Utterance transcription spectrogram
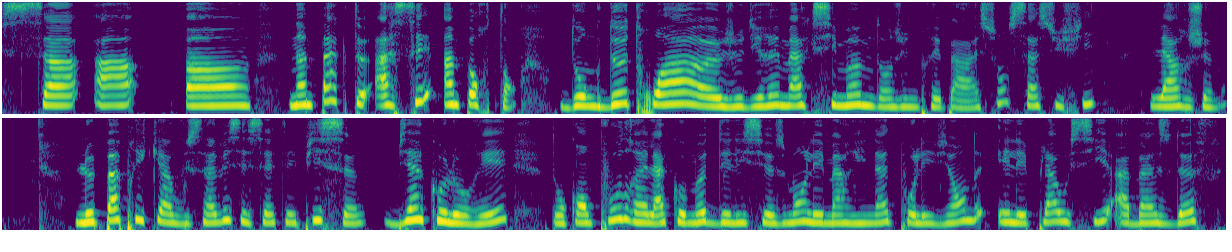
ça a un impact assez important. Donc 2-3, euh, je dirais maximum dans une préparation, ça suffit largement. Le paprika, vous savez, c'est cette épice bien colorée. Donc en poudre, elle accommode délicieusement les marinades pour les viandes et les plats aussi à base d'œufs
